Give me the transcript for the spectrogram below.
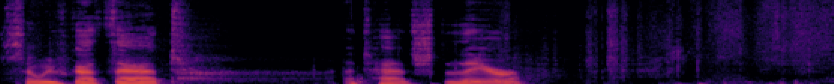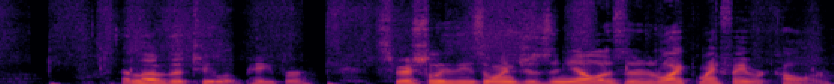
So we've got that attached there. I love the tulip paper, especially these oranges and yellows. They're like my favorite color.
